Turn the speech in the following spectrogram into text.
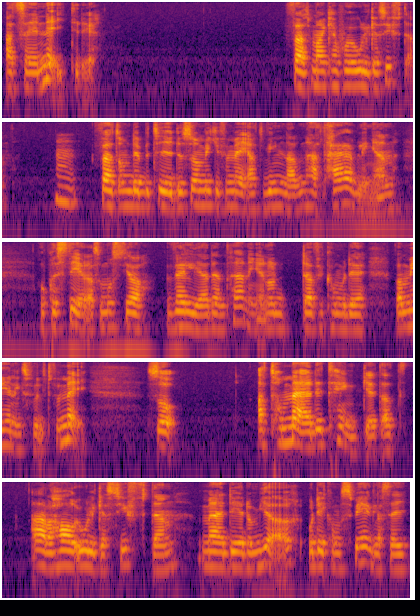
att säga nej till det. För att man kanske har olika syften. Mm. För att om det betyder så mycket för mig att vinna den här tävlingen och prestera så måste jag välja den träningen och därför kommer det vara meningsfullt för mig. Så att ta med det tänket att alla har olika syften med det de gör och det kommer spegla sig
